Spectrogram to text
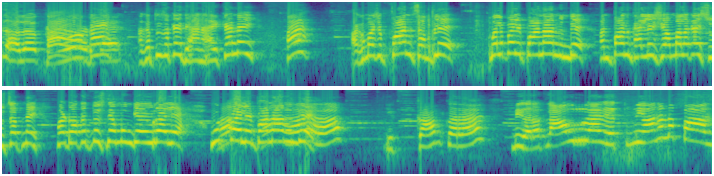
काय झालं काय काय ओरडताय? अगं तुझं काही ध्यान आहे का नाही? हा? अगं माझे पान संपले. मला पहिले पान आणून दे. आणि पान खाल्ल्याशिवाय मला काही सुचत नाही. मग डोक्यात नुसत्या मुंग्या येऊ राहिल्या. उठ पहिले पान आणून दे. हा, हा. एक काम करा. मी घरातला आवरून राहिले. तुम्ही आणा ना पान.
